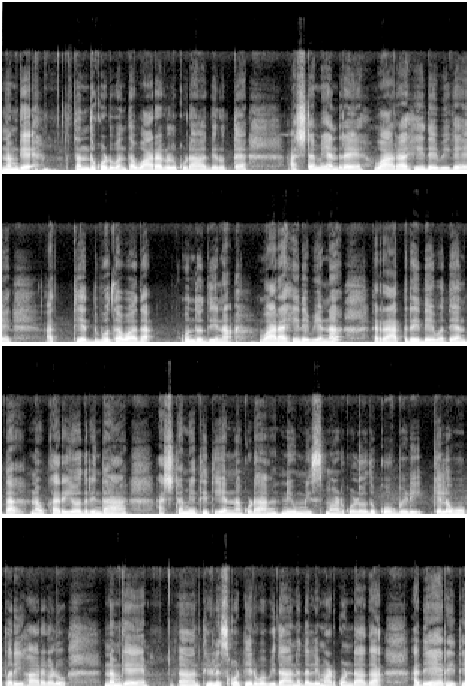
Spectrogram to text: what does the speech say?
ನಮಗೆ ತಂದು ಕೊಡುವಂಥ ವಾರಗಳು ಕೂಡ ಆಗಿರುತ್ತೆ. ಅಷ್ಟಮಿ ಅಂದರೆ ವಾರಾಹಿ ದೇವಿಗೆ ಅತ್ಯದ್ಭುತವಾದ ಒಂದು ದಿನ. ವಾರಾಹಿ ದೇವಿಯನ್ನು ರಾತ್ರಿ ದೇವತೆ ಅಂತ ನಾವು ಕರೆಯೋದ್ರಿಂದ ಅಷ್ಟಮಿ ತಿಥಿಯನ್ನು ಕೂಡ ನೀವು ಮಿಸ್ ಮಾಡ್ಕೊಳ್ಳೋದಕ್ಕೆ ಹೋಗಬೇಡಿ. ಕೆಲವು ಪರಿಹಾರಗಳು ನಮಗೆ ತಿಳಿಸ್ಕೊಟ್ಟಿರುವ ವಿಧಾನದಲ್ಲಿ ಮಾಡಿಕೊಂಡಾಗ ಅದೇ ರೀತಿ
